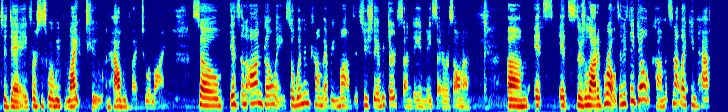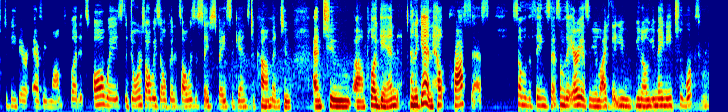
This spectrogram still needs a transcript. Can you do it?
today versus where we'd like to and how we'd like to align. So it's an ongoing. So women come every month. It's usually every third Sunday in Mesa, Arizona. Um, it's it's there's a lot of growth. And if they don't come it's not like you have to be there every month but it's always the door's always open. It's always a safe space again to come and to and to um, plug in. And again help process some of the things that some of the areas in your life that you you know you may need to work through.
